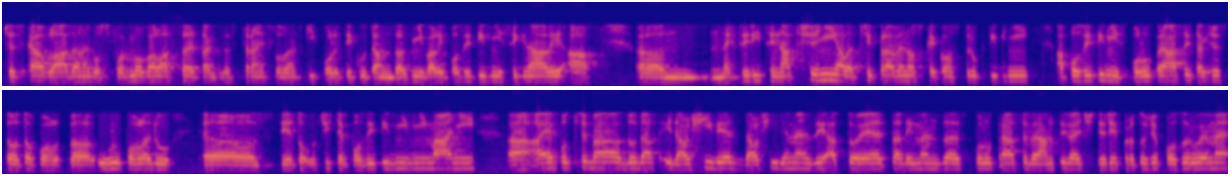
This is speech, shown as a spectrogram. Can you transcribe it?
česká vláda nebo sformovala se, tak ze strany slovenských politiků tam zaznívaly pozitivní signály a Ehm, nechci říct si nadšení, ale připravenost ke konstruktivní a pozitivní spolupráci, takže z tohoto eh, úhlu pohledu je to určitě pozitivní vnímání. A je potřeba dodat i další věc, další dimenzi a to je ta dimenze spolupráce v rámci V4, protože pozorujeme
